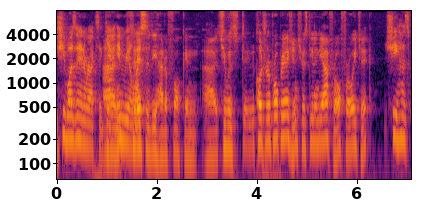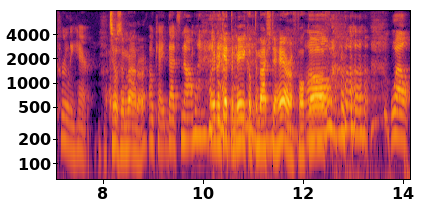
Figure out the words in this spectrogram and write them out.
she was an anorexic, yeah, in real life. Felicity had a fucking. Uh, she was uh, cultural appropriation. She was stealing the afro for a white chick. She has curly hair. It doesn't matter. Okay, that's not what. Either get the makeup to match the hair or fuck Oh. off. well,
